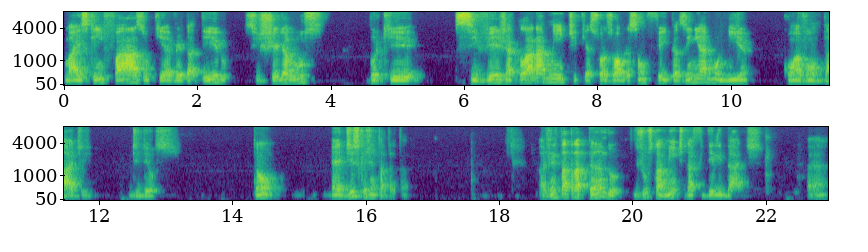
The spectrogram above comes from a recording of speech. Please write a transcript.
Mas quem faz o que é verdadeiro se chega à luz, porque se veja claramente que as suas obras são feitas em harmonia com a vontade de Deus. Então, é disso que a gente está tratando. A gente está tratando justamente da fidelidade. Né?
